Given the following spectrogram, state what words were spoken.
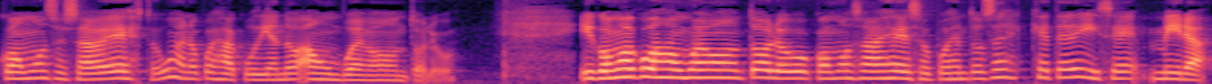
¿Cómo se sabe esto? Bueno, pues acudiendo a un buen odontólogo. ¿Y cómo acudas a un buen odontólogo? ¿Cómo sabes eso? Pues entonces, ¿qué te dice? Mira,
